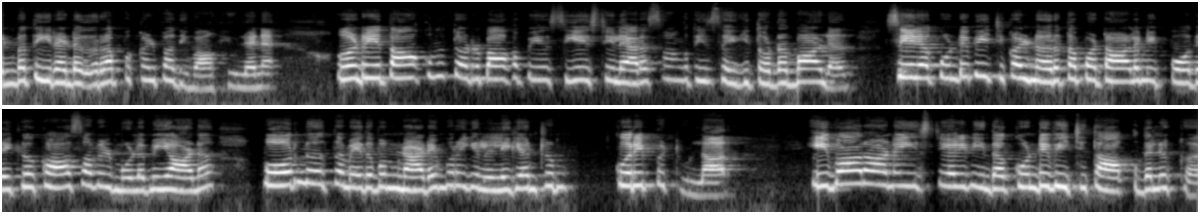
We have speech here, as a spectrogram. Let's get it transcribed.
எண்பத்தி இரண்டு இறப்புகள் பதிவாகியுள்ளன. இன்றைய தாக்குதல் தொடர்பாக பேசிய இஸ்ரேல் அரசாங்கத்தின் செய்தி தொடர்பாளர் சில குண்டுவீச்சுகள் நிறுத்தப்பட்டாலும் இப்போதைக்கு காசாவில் முழுமையான போர் நிறுத்தம் எதுவும் நடைமுறையில் இல்லை என்றும் குறிப்பிட்டுள்ளார். இவ்வாறான இஸ்ரேலின் இந்த குண்டுவீச்சு தாக்குதலுக்கு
